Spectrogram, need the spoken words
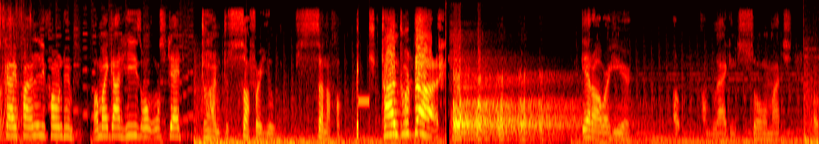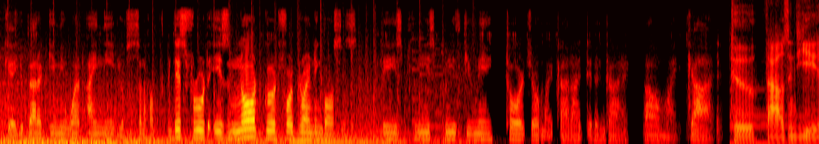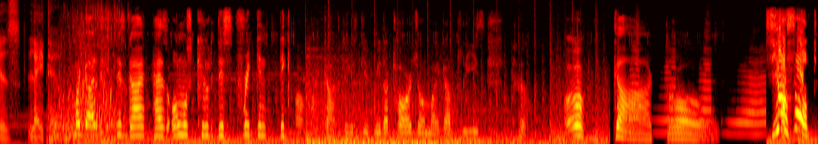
Okay, I finally found him. Oh my god, he's almost dead. Time to suffer, you son of a bitch. Time to die. Get over here. Oh, I'm lagging so much. Okay, you better give me what I need, you son of a. This fruit is not good for grinding bosses. Please, please, please give me torch. Oh my god, I didn't got it. Oh my god. Two thousand years later. Oh my god, this guy has almost killed this freaking dick. Oh my god, please give me the torch. Oh my god, please. Oh god, bro. It's your fault!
